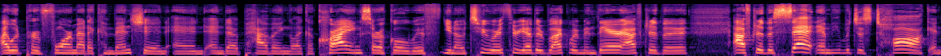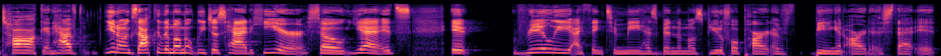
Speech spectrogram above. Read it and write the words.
I would perform at a convention and end up having like a crying circle with, you know, two or three other black women there after the after the set and we would just talk and talk and have, you know, exactly the moment we just had here. So, yeah, it's it really I think to me has been the most beautiful part of being an artist that it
